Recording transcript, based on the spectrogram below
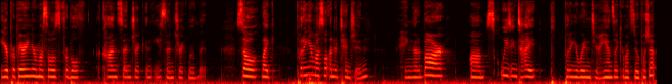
you're preparing your muscles for both concentric and eccentric movement. So, like putting your muscle under tension, hanging on a bar, um, squeezing tight, putting your weight into your hands like you're about to do a push up.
